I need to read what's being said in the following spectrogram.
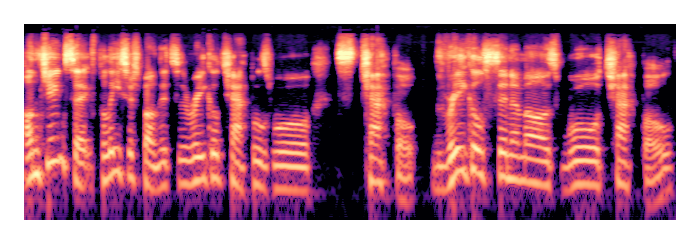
On June 6th, police responded to the Regal Chapel's Waugh Chapel, Regal Cinemas Waugh Chapel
